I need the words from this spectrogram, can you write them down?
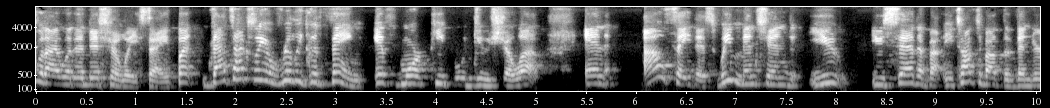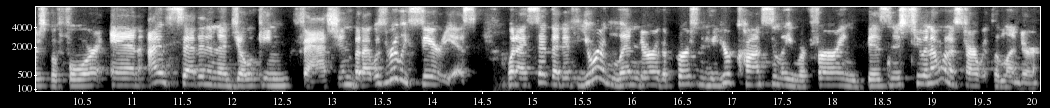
what I would initially say. But that's actually a really good thing if more people do show up. And I'll say this we mentioned you you said about you talked about the vendors before and i've said it in a joking fashion but i was really serious when i said that if your lender the person who you're constantly referring business to and i want to start with the lender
